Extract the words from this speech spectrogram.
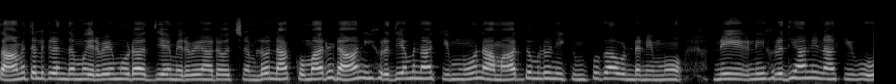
సామెతల గ్రంథము ఇరవై మూడో అధ్యాయం ఇరవై ఆరో వచనంలో నా కుమారుడా నీ హృదయం నాకిమ్ము నా మార్గములు నీకు ఇంపుగా ఉండనిమ్ము. నీ నీ హృదయాన్ని నాకు ఇవ్వు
